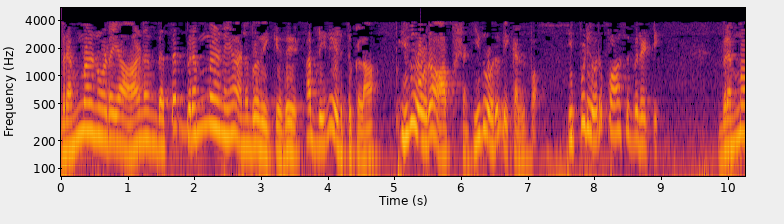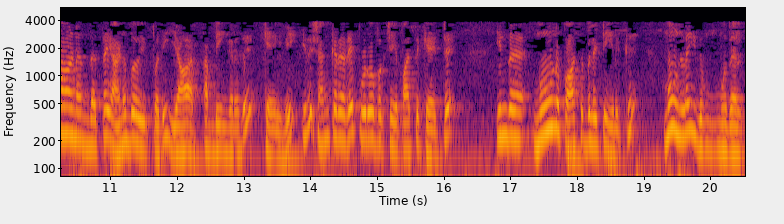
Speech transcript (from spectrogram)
பிரம்மனுடைய ஆனந்தத்தை பிரம்மனே அனுபவிக்குது அப்படின்னு எடுத்துக்கலாம். இது ஒரு ஆப்ஷன் இது ஒரு விகல்பம். இப்படி ஒரு பாசிபிலிட்டி பிரம்மானந்தத்தை அனுபவிப்பது யார் அப்படிங்கிறது கேள்வி. இது சங்கரரே பூர்வபக்ஷியை பார்த்து கேட்டு இந்த மூணு பாசிபிலிட்டி இருக்கு. மூணுல இது முதல்.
